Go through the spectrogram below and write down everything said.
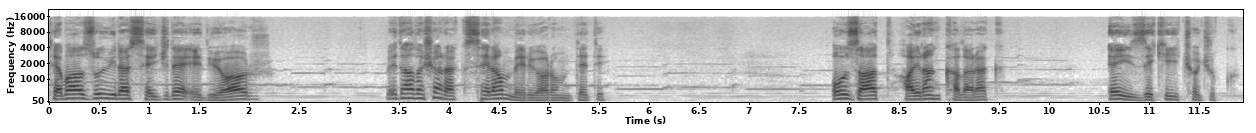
tevazuyla secde ediyor, vedalaşarak selam veriyorum dedi. O zat hayran kalarak, ey zeki çocuk,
